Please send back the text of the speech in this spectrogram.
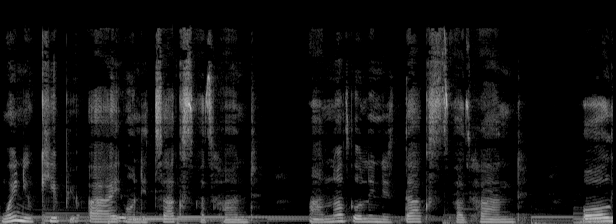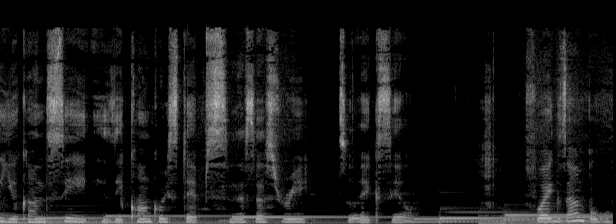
when you keep your eye on the task at hand and not only the tasks at hand, all you can see is the concrete steps necessary to excel. For example,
